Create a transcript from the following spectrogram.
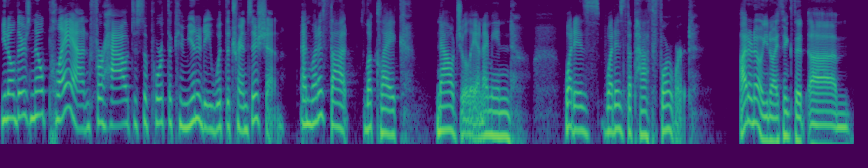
you know, there's no plan for how to support the community with the transition. And what does that look like now, Julian? I mean, what is what is the path forward? I don't know. You know, I think that um,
